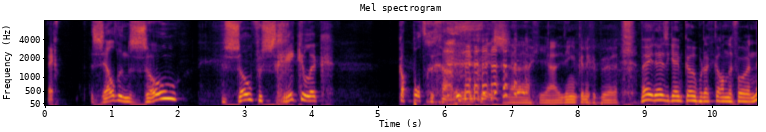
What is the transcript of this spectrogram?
Echt zelden zo, zo verschrikkelijk kapot gegaan in een quiz. Ach, ja, die dingen kunnen gebeuren. Wil je deze game kopen, dan kan voor een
